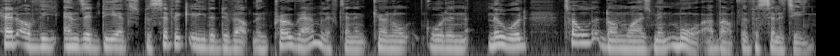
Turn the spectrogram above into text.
Head of the NZDF Pacific Leader Development Program, Lieutenant Colonel Gordon Millwood, told Don Wiseman more about the facility.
